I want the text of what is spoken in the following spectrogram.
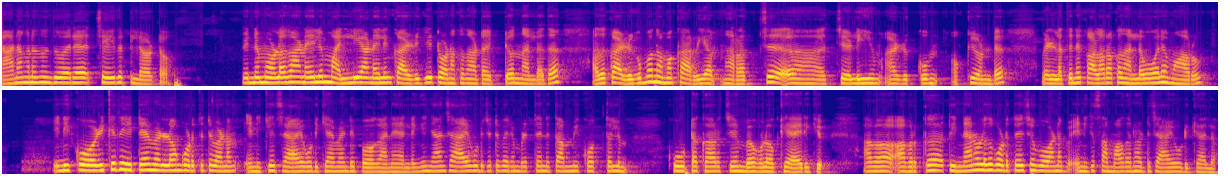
ഞാൻ അങ്ങനെയൊന്നും ഇതുവരെ ചെയ്തിട്ടില്ല കേട്ടോ. പിന്നെ മുളകാണേലും മല്ലിയാണേലും കഴുകിയിട്ട് ഉണക്കുന്ന കേട്ടോ ഏറ്റവും നല്ലത്. അത് കഴുകുമ്പോൾ നമുക്കറിയാം നിറച്ച് ചെളിയും അഴുക്കും ഒക്കെയുണ്ട് വെള്ളത്തിന്റെ കളറൊക്കെ നല്ലപോലെ മാറും. ഇനി കോഴിക്ക് തീറ്റയും വെള്ളവും കൊടുത്തിട്ട് വേണം എനിക്ക് ചായ കുടിക്കാൻ വേണ്ടി പോകാനേ. അല്ലെങ്കിൽ ഞാൻ ചായ കുടിച്ചിട്ട് വരുമ്പോഴത്തേന് തമ്മി കൊത്തലും കൂട്ടക്കാർച്ചയും ബഹളമൊക്കെ ആയിരിക്കും. അപ്പോൾ അവർക്ക് തിന്നാനുള്ളത് കൊടുത്തേച്ച് പോകണം എനിക്ക് സമാധാനമായിട്ട് ചായ കുടിക്കാമല്ലോ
